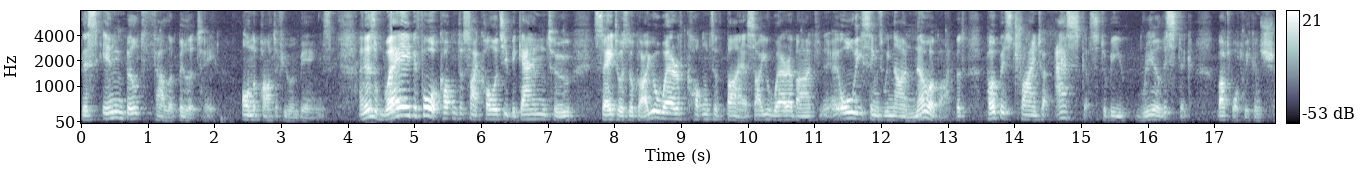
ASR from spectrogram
this inbuilt fallibility on the part of human beings. And this is way before cognitive psychology began to say to us, look, are you aware of cognitive bias? Are you aware about all these things we now know about? But Pope is trying to ask us to be realistic about what we can show.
